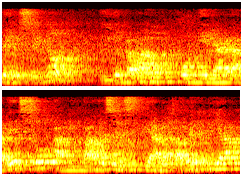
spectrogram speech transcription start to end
del Señor. Y yo trabajo porque le agradezco a mi Padre Celestial haber enviado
